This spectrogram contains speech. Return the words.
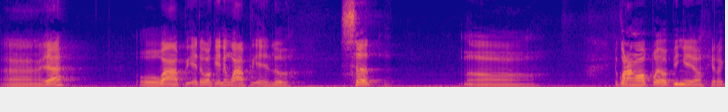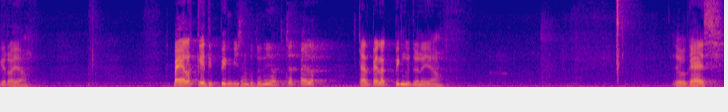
nah, ya oh wapi itu oke ini wapi eh lo set Oh. Itu kurang apa ya pinge ya kira-kira ya. Peleke di ping bisa kudune ya, cat pelek. Cat pelek ping kudune ya. Yo guys.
